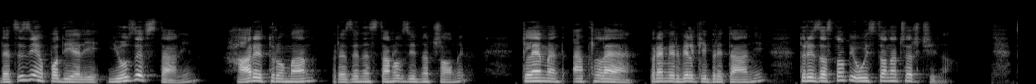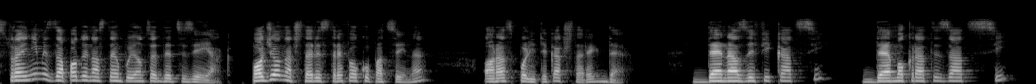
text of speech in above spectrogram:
Decyzję podjęli Józef Stalin, Harry Truman, prezydent Stanów Zjednoczonych, Clement Attlee, premier Wielkiej Brytanii, który zastąpił Winstona Churchilla. W sprawie Niemiec zapadły następujące decyzje jak podział na cztery strefy okupacyjne oraz polityka 4D. Denazyfikacji, demokratyzacji,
